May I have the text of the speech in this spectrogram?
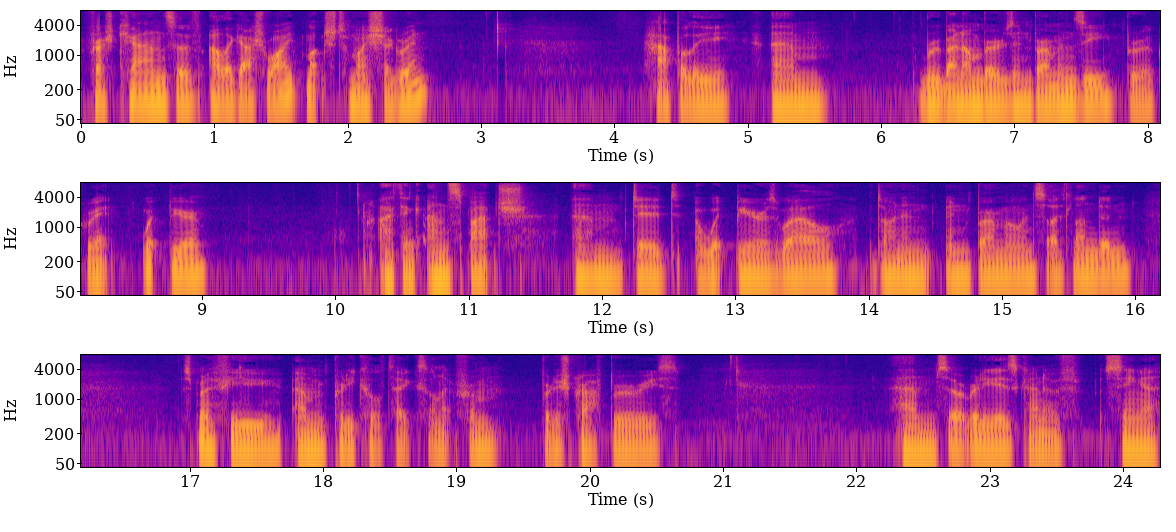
Fresh cans of Allagash White, much to my chagrin. happily um, brew by numbers in Bermondsey, brew a great wit beer. I think Anspach um, did a wit beer as well down in, in Burmo in South London. There's been a few um, pretty cool takes on it from British craft breweries. Um, so it really is kind of seeing a,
